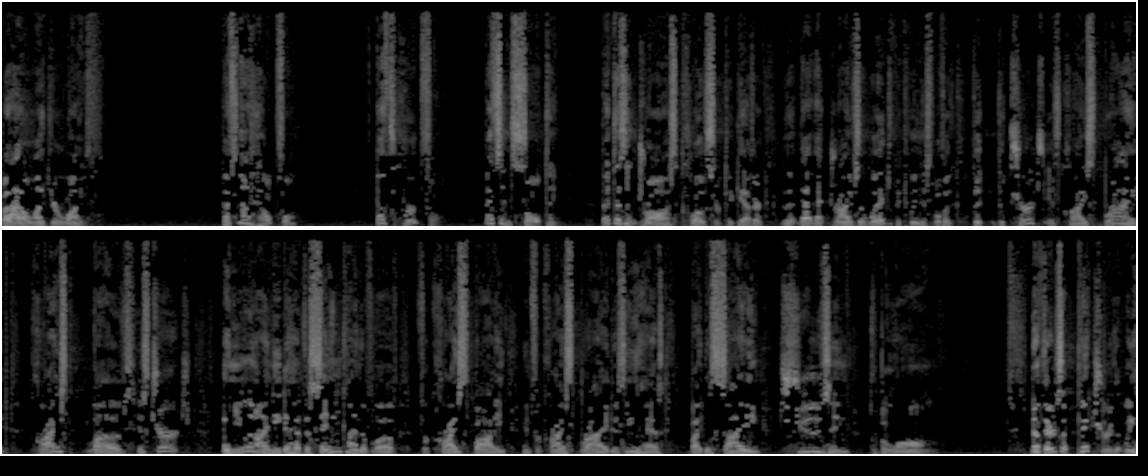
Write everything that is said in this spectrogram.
but I don't like your wife? That's not helpful. That's hurtful. That's insulting. That doesn't draw us closer together. That, that, that drives a wedge between us. Well, the, the, the church is Christ's bride. Christ loves his church. And you and I need to have the same kind of love for Christ's body and for Christ's bride as he has by deciding, choosing to belong. Now, there's a picture that we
